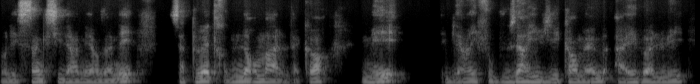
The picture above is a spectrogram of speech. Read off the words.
dans les 5-6 dernières années, ça peut être normal, d'accord? Mais eh bien, il faut que vous arriviez quand même à évaluer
